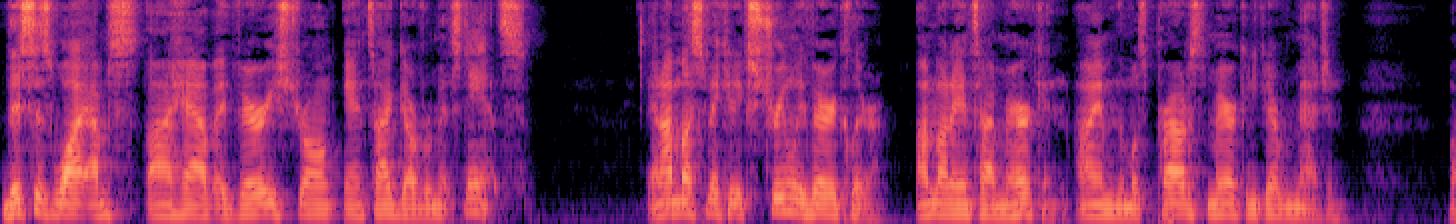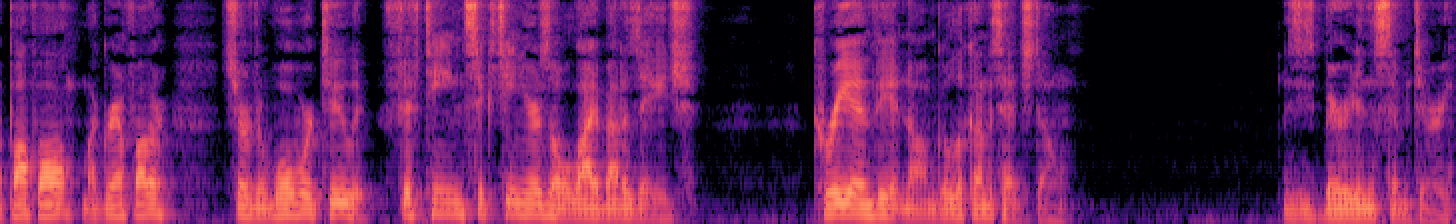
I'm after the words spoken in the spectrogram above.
this is why I'm I have a very strong anti-government stance. And I must make it extremely very clear. I'm not anti-American. I am the most proudest American you could ever imagine. My papa, my grandfather, served in World War II at 15, 16 years old, lied about his age. Korea and Vietnam, go look on his headstone. As he's buried in the cemetery.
